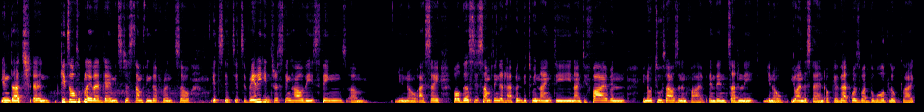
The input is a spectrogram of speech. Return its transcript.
in Dutch, and kids also play that game. It's just something different, so it's it's it's very interesting how these things um, you know i say well this is something that happened between 1995 and you know 2005 and then suddenly you know you understand okay that was what the world looked like.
